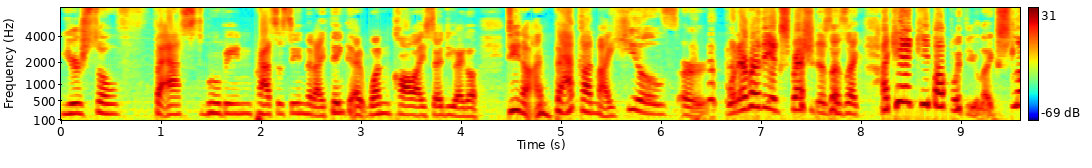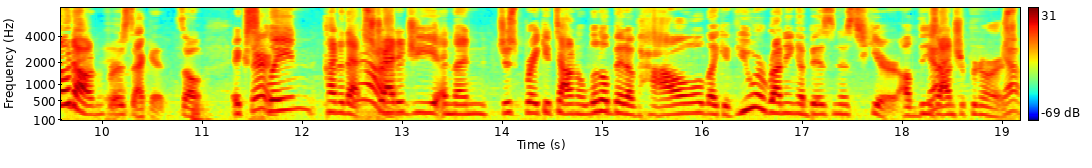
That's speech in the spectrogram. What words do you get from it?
you're so fast moving processing that I think at one call I said to you, I go, Dina, I'm back on my heels or whatever the expression is. I was like, I can't keep up with you. Like, slow down for a second. So explain kind of that Yeah. strategy and then just break it down a little bit of how, like, if you were running a business here of these Yeah. entrepreneurs, Yeah.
